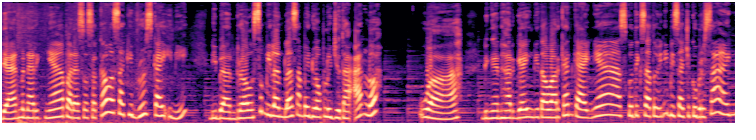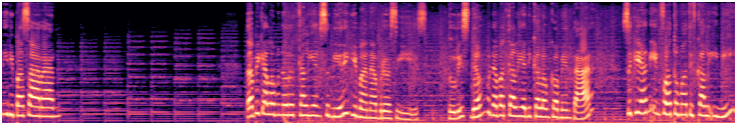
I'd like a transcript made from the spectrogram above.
Dan menariknya pada sosok Kawasaki Blue Sky ini dibanderol 19-20 jutaan loh. Wah, dengan harga yang ditawarkan kayaknya skutik satu ini bisa cukup bersaing nih di pasaran. Tapi kalau menurut kalian sendiri gimana brosis? Tulis dong pendapat kalian di kolom komentar. Sekian info otomotif kali ini.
